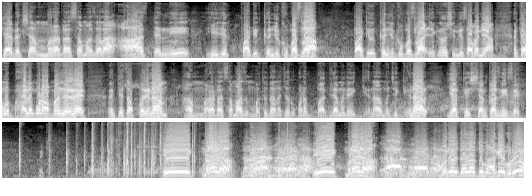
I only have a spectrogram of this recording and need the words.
त्यापेक्षा मराठा समाजाला आज त्यांनी हे जे पाठीत खंजीर खुपासला. पाठीवर खंजीर खुपसला एकनाथ शिंदे साहेबांनी. आणि त्यामुळे भयानक मोठा अपमान झालेला आहे. आणि त्याचा परिणाम हा मराठा समाज मतदानाच्या रूपानं बदल्यामध्ये घेणार म्हणजे घेणार यात काही शंकाच नाही साहेब. एक मराठा. एक मराठा. मनोज दादा तुम आगे बढ़ो.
